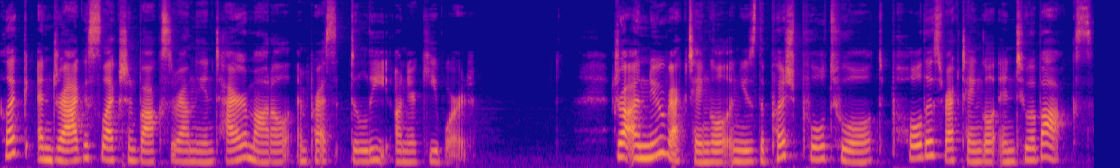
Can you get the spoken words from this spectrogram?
Click and drag a selection box around the entire model and press Delete on your keyboard. Draw a new rectangle and use the Push-Pull tool to pull this rectangle into a box.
